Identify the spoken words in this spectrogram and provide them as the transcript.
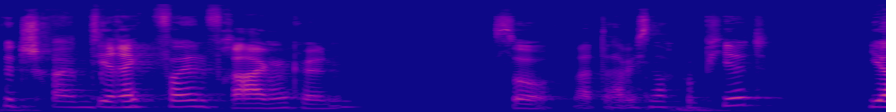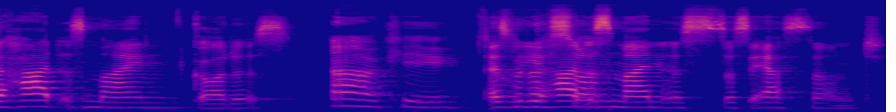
Mitschreiben. direkt vorhin fragen können. So, warte, habe ich es noch kopiert? Your heart is mine, Goddess. Ah, okay. Also Your heart is mine ist das erste und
